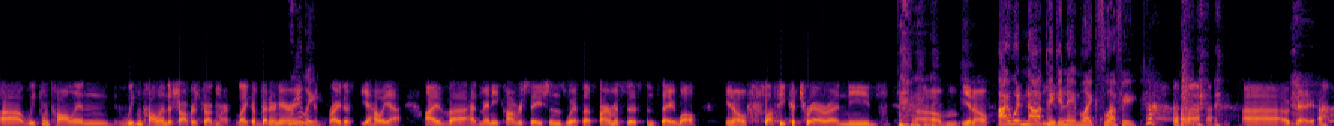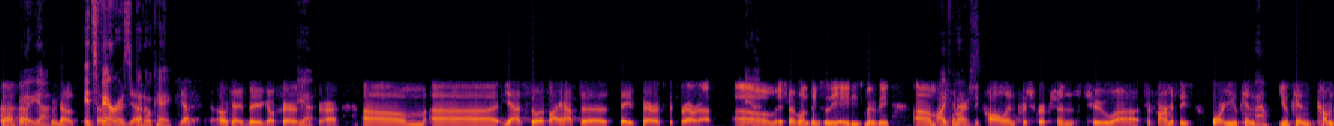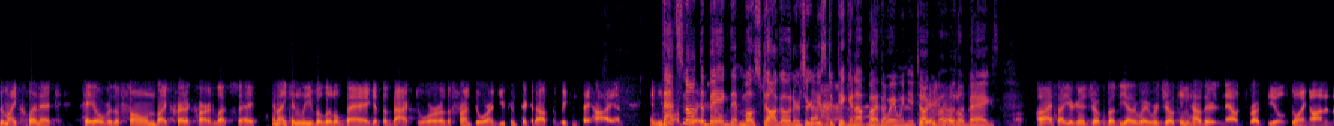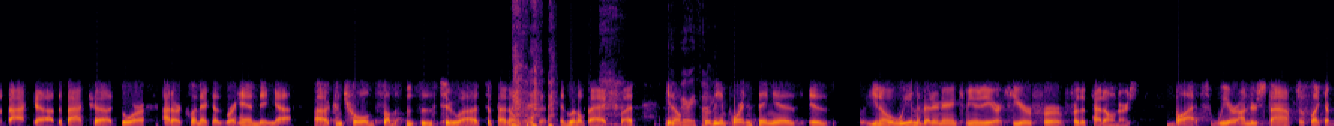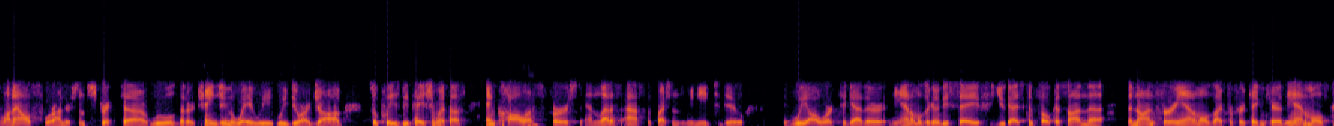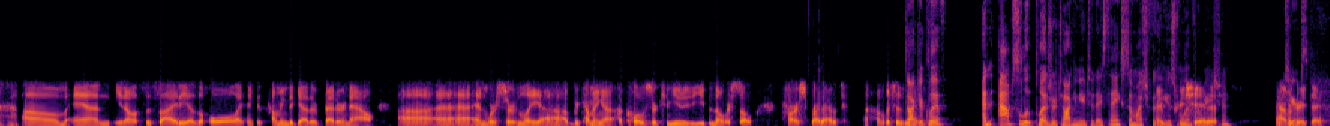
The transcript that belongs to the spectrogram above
Uh, we can call in. We can call in into Shoppers Drug Mart. Like a veterinarian really? can write a. Yeah, oh yeah. I've uh, had many conversations with a pharmacist and say, well, you know, Fluffy Catrera needs, um, you know. I would and, not and pick even... a name like Fluffy. uh, okay. yeah. Who knows? It's That's Ferris, yeah. but okay. Yeah. Okay. There you go. Ferris yeah. Catrera. Um, uh, yeah. So if I have to save Ferris Catrera, um, yeah. if everyone thinks of the '80s movie, um, I can course. actually call in prescriptions to uh, to pharmacies, or you can wow. you can come to my clinic pay over the phone by credit card, let's say, and I can leave a little bag at the back door or the front door, and you can pick it up, and we can say hi. And, and that's not the bag so. that most dog owners are used to picking up, by the way, when you talk yeah, about little bags. Uh, I thought you were going to joke about the other way. We're joking how there's now drug deals going on in the back uh, the back uh, door at our clinic as we're handing uh, uh, controlled substances to uh, to pet owners in, in little bags. But you know, so the important thing is is you know, we in the veterinarian community are here for, for the pet owners, but we are understaffed just like everyone else. We're under some strict uh, rules that are changing the way we, we do our job. So please be patient with us and call mm-hmm. us first and let us ask the questions we need to do. If we all work together, the animals are going to be safe. You guys can focus on the the non-furry animals. I prefer taking care of the animals, um, and you know, society as a whole, I think, is coming together better now. Uh, and we're certainly uh, becoming a, a, closer community, even though we're so far spread out, uh, which is Dr. Nice. Cliff. An absolute pleasure talking to you today. Thanks so much for the I useful information. It. Have Cheers. a great day.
